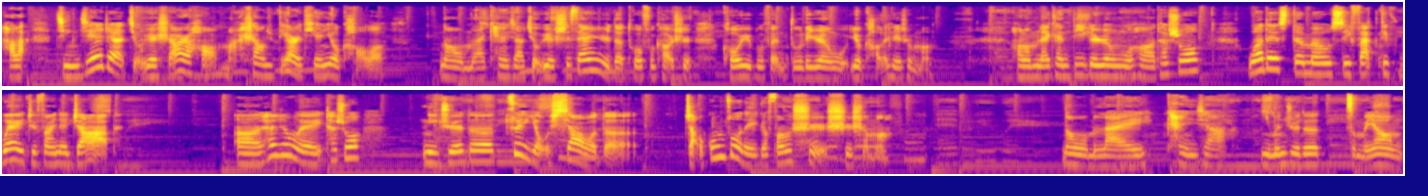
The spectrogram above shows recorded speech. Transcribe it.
好了，紧接着九月十二号，马上第二天又考了。那我们来看一下九月十三日的托福考试口语部分独立任务又考了些什么。好了，我们来看第一个任务哈。他说，What is the most effective way to find a job？呃，他认为他说你觉得最有效的找工作的一个方式是什么？那我们来看一下，你们觉得怎么样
